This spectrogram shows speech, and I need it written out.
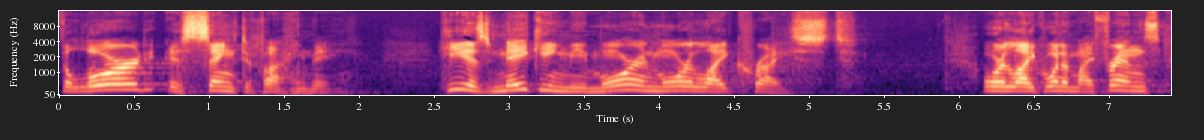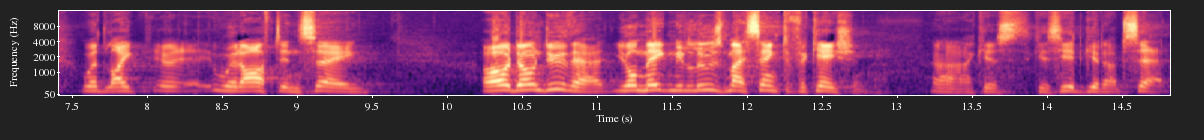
the Lord is sanctifying me. He is making me more and more like Christ. Or, like one of my friends would, like, uh, would often say, Oh, don't do that. You'll make me lose my sanctification. Because uh, he'd get upset.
